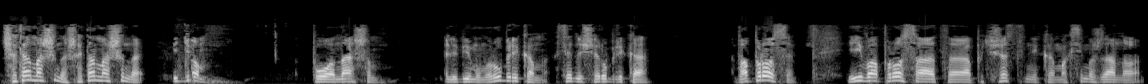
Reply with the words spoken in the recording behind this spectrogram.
Шайтан машина, шайтан машина. Идем по нашим любимым рубрикам. Следующая рубрика Вопросы. И вопрос от э, путешественника Максима Жданова.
